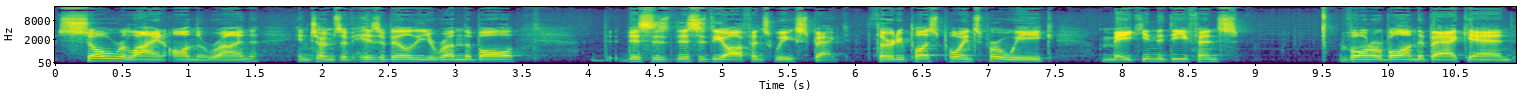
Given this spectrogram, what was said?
so reliant on the run in terms of his ability to run the ball, this is this is the offense we expect. 30 plus points per week, making the defense vulnerable on the back end.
